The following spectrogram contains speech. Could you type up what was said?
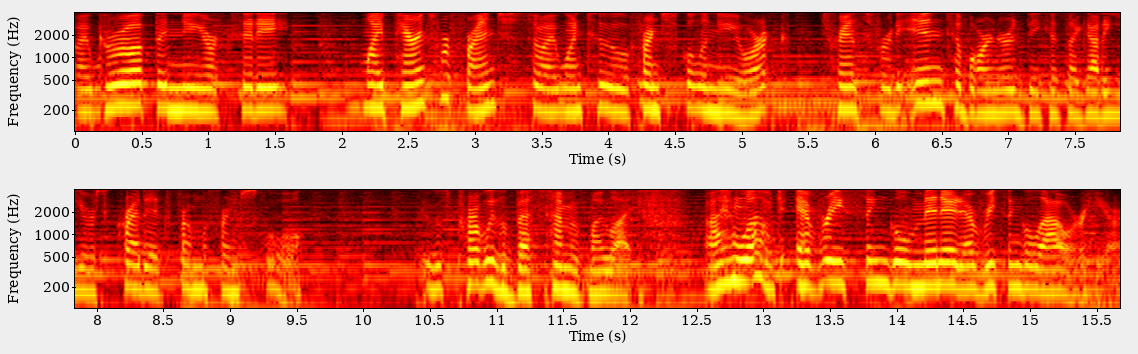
I grew up in New York City. My parents were French, so I went to a French school in New York, transferred into Barnard because I got a year's credit from the French school. It was probably the best time of my life. I loved every single minute, every single hour here.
